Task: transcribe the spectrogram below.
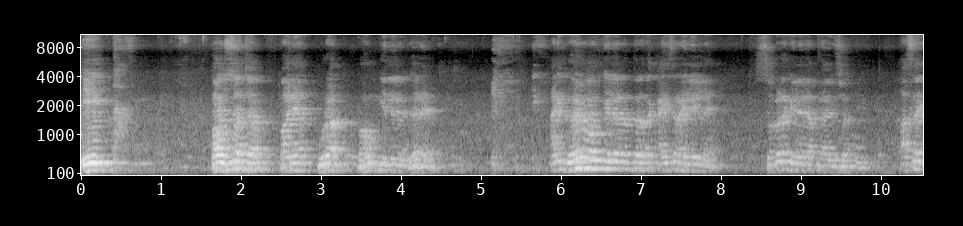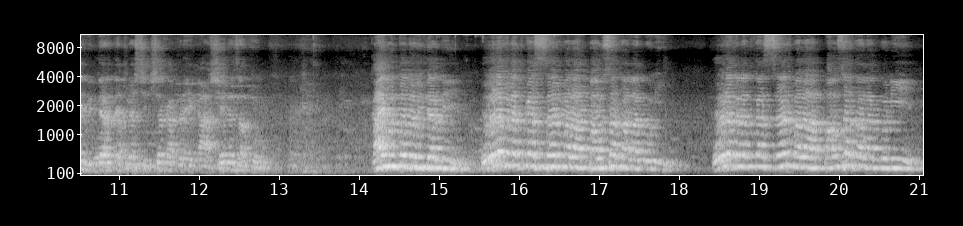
एक पावसाच्या पाण्यात पुरात वाहून गेलेलं घर आहे. आणि घर वाहून गेल्यानंतर आता काहीच राहिलेलं नाही. सगळं गेलेलं आपल्या आयुष्यात असा एक विद्यार्थी आपल्या शिक्षकाकडे एका आशेनं जातो. काय म्हणतो तो विद्यार्थी? ओळखलत का सर मला? पावसात आला कोणी? ओळखलत का सर मला? पावसात आला कोणी?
